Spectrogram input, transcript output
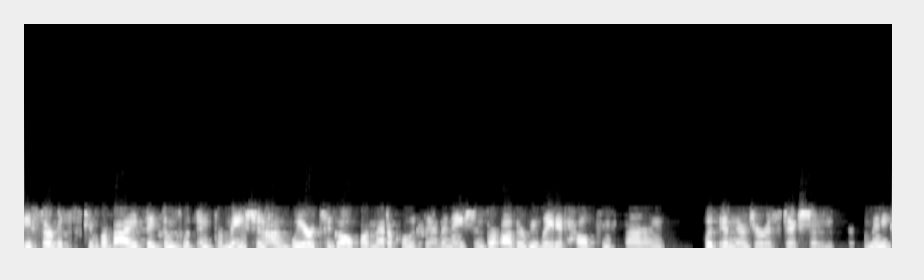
These services can provide victims with information on where to go for medical examinations or other related health concerns within their jurisdiction. Many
